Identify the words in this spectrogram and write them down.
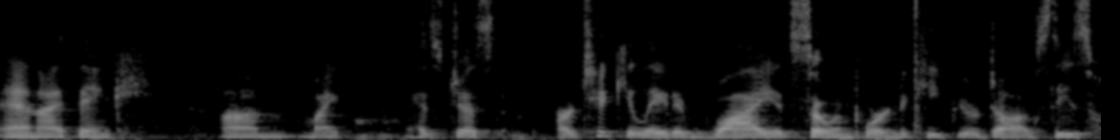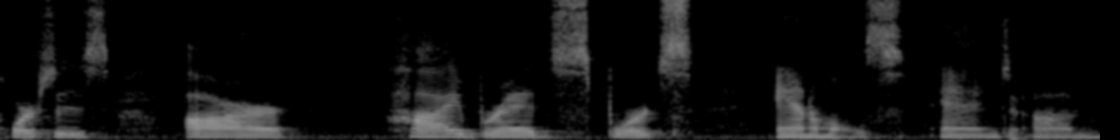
And I think um, Mike has just articulated why it's so important to keep your dogs. These horses are high-bred sports animals, and um,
